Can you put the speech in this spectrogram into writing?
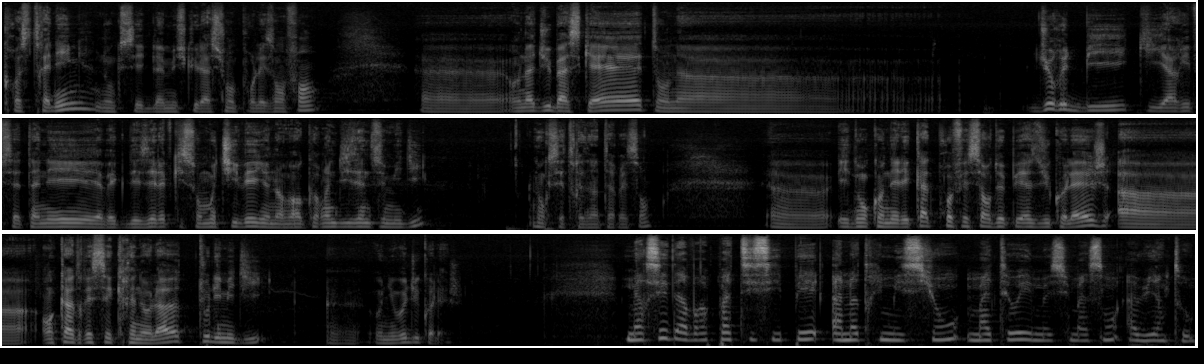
cross-training, donc c'est de la musculation pour les enfants. On a du basket, on a du rugby qui arrive cette année avec des élèves qui sont motivés. Il y en aura encore une dizaine ce midi, donc c'est très intéressant. Euh, et donc on est les quatre professeurs de PS du collège à encadrer ces créneaux-là tous les midis euh, au niveau du collège. Merci d'avoir participé à notre émission. Mathéo et Monsieur Masson, à bientôt.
